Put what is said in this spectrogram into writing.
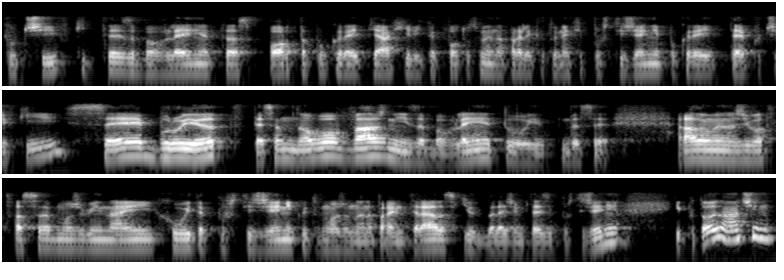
почивките, забавленията, спорта покрай тях или каквото сме направили като някакви постижения покрай те почивки се броят. Те са много важни. Забавлението и да се радваме на живота. Това са, може би, най-хубавите постижения, които можем да направим. Трябва да си ги отбележим тези постижения. И по този начин,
